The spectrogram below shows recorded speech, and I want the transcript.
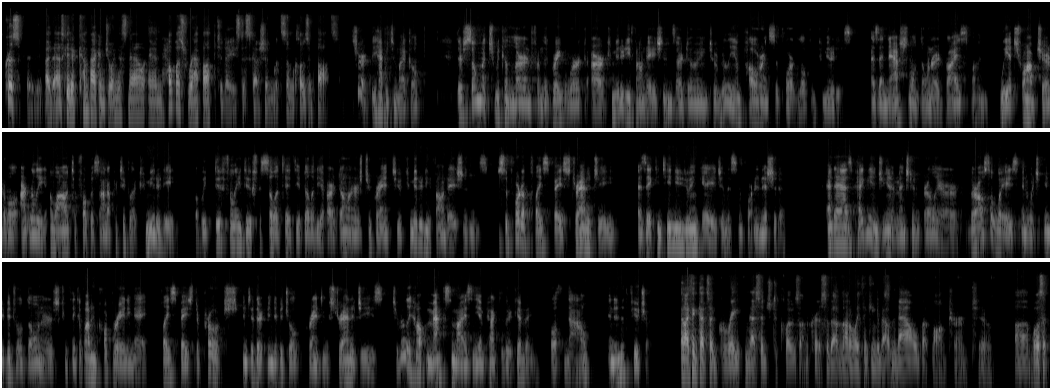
Chris, I'd ask you to come back and join us now and help us wrap up today's discussion with some closing thoughts. Sure, be happy to, Michael. There's so much we can learn from the great work our community foundations are doing to really empower and support local communities. As a national donor advised fund, we at Schwab Charitable aren't really allowed to focus on a particular community, but we definitely do facilitate the ability of our donors to grant to community foundations to support a place based strategy as they continue to engage in this important initiative. And as Peggy and Gina mentioned earlier, there are also ways in which individual donors can think about incorporating a place based approach into their individual granting strategies to really help maximize the impact of their giving, both now and into the future. And I think that's a great message to close on, Chris, about not only thinking about now, but long term too. Uh, well, listen,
